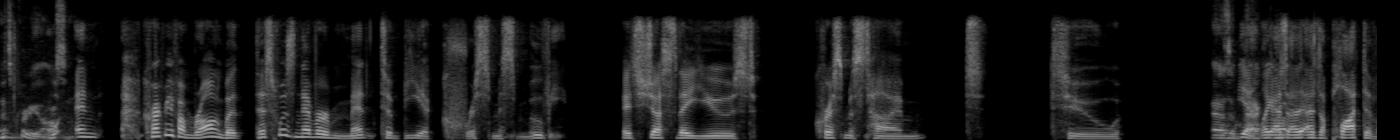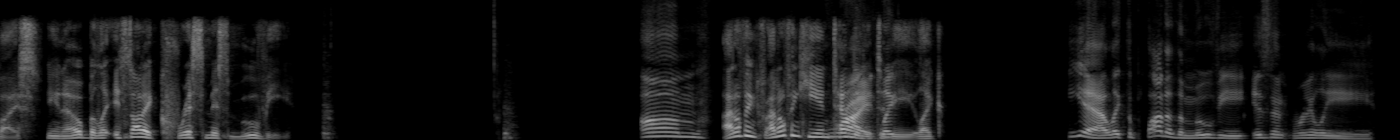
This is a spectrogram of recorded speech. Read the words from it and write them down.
That's pretty awesome. And correct me if I'm wrong, but this was never meant to be a Christmas movie. It's just they used Christmas time t- to As a yeah, like as a, as a plot device, you know. But like, it's not a Christmas movie. Um, I don't think I don't think he intended Right, it to like- be like yeah, like the plot of the movie isn't really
